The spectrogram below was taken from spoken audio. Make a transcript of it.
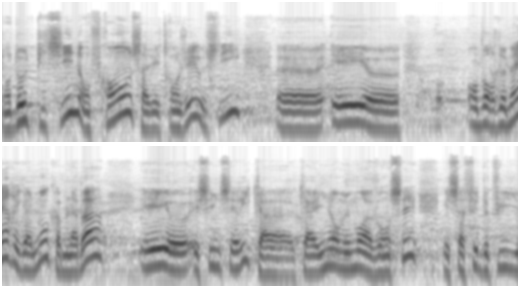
dans d'autres piscines, en France, à l'étranger aussi, euh, et euh, en bord de mer également, comme là-bas. Et, c'est une série qui a, énormément avancé. Et ça fait depuis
